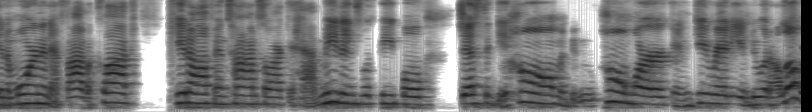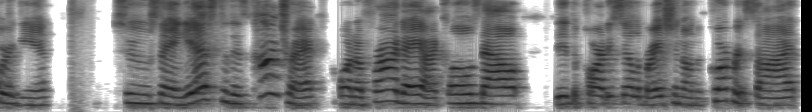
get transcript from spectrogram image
in the morning at five o'clock get off in time so I could have meetings with people just to get home and do homework and get ready and do it all over again to saying yes to this contract on a Friday. I closed out, did the party celebration on the corporate side,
